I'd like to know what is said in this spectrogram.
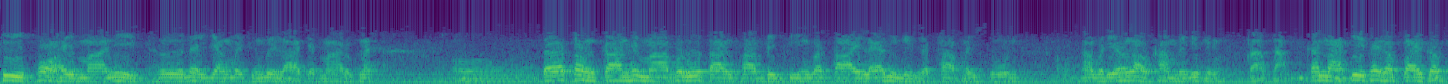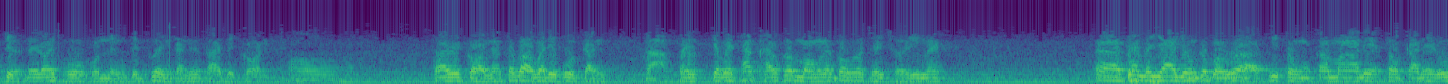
ที่พ่อให้มานี่ เธอเนี่ยยังไม่ถึงเวลาจะมาหรอกนะ แต่ต้องการให้มาเพื่อรู้ตามความเป็นจริงว่าตายแล้วนี่มีสภาพไม่สูญเอาประเดี๋ยวเล่าข้ามไปนิดหนึ่งครับครับขณะที่ท่านเข้าไปก็เจอในร้อยโทคนหนึ่งเป็นเพื่อนกันที่ตายไปก่อนอ๋อตายไปก่อนนะแต่ว่าไม่ได้พูดกันครับไปจะไปทักเขาก็มองแล้วก็เฉยเฉยไหมท่านพญายงก็บอกว่าที่ตรงกามาเนี่ยต้องการให้รู้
